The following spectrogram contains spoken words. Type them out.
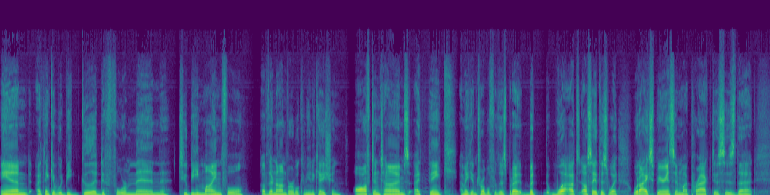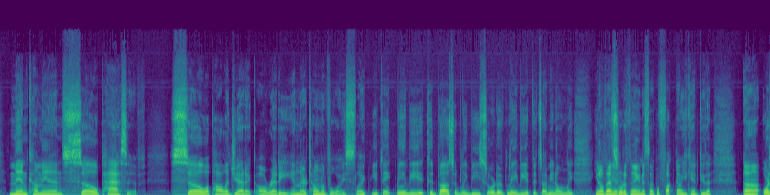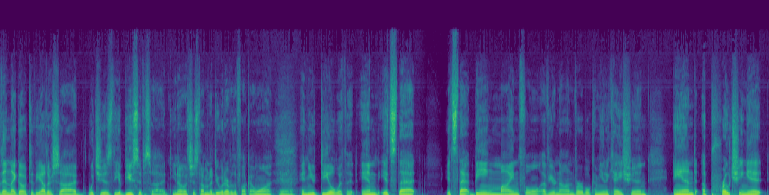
And I think it would be good for men to be mindful of their nonverbal communication. Oftentimes, I think I may get in trouble for this, but I but what I'll, I'll say it this way: what I experience in my practice is that men come in so passive, so apologetic already in their tone of voice. Like, you think maybe it could possibly be sort of maybe if it's, I mean, only, you know, that Yeah. sort of thing. And it's like, well, fuck no, you can't do that. Uh, or then they go to the other side, which is the abusive side. You know, it's just, I'm going to do whatever the fuck I want Yeah. and you deal with it. And it's that it's that being mindful of your nonverbal communication and approaching it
